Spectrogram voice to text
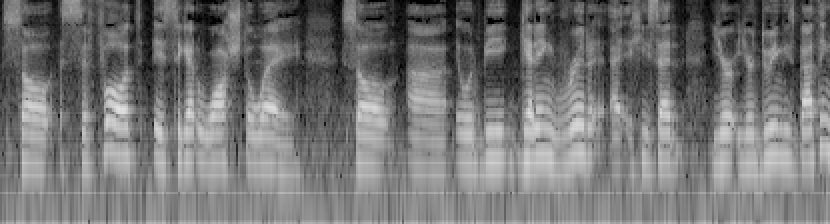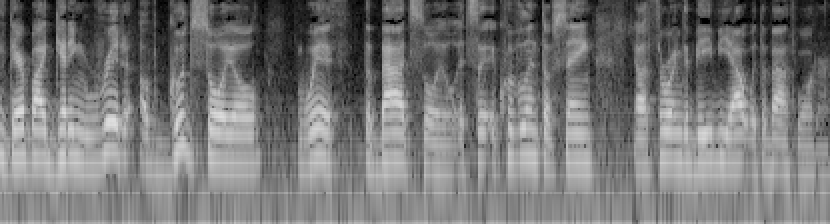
So sifot is to get washed away. So uh, it would be getting rid. Uh, he said you're you're doing these bad things, thereby getting rid of good soil with the bad soil. It's the equivalent of saying uh, throwing the baby out with the bathwater.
